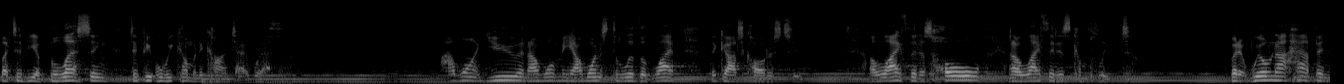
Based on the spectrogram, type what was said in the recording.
but to be a blessing to people we come into contact with. I want you and I want me, I want us to live the life that God's called us to a life that is whole and a life that is complete. But it will not happen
